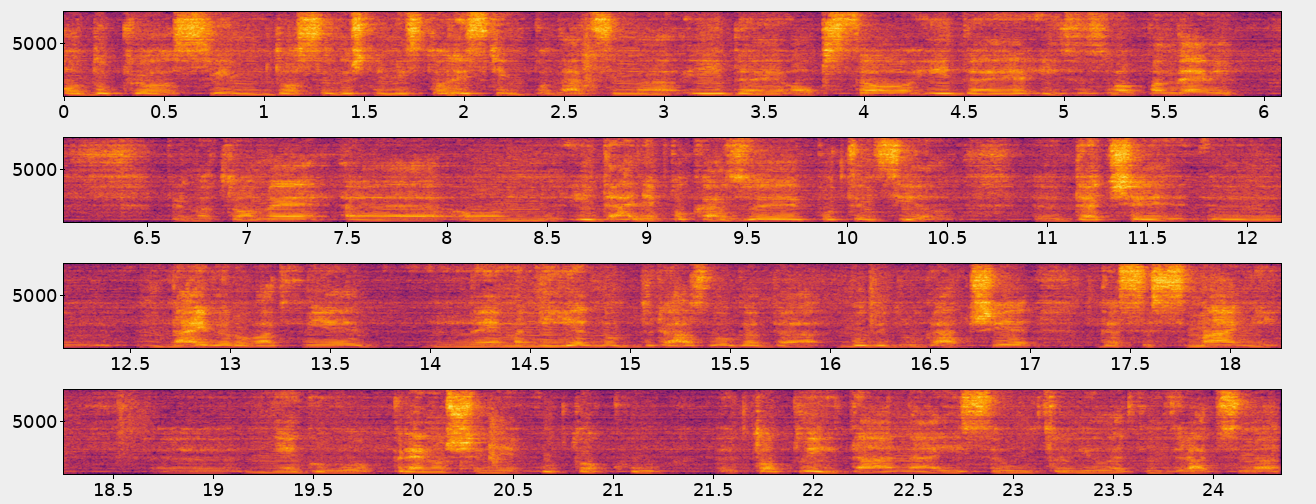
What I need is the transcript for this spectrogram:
o- odupro svim dosadašnjim istorijskim podacima i da je opstao i da je izazvao pandemiju. Prema tome, e, on i dalje pokazuje potencijal E, da će e, najverovatnije nema ni jednog razloga da bude drugačije, da se smanji njegovo prenošenje u toku toplijih dana i sa ultravioletnim zracima,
